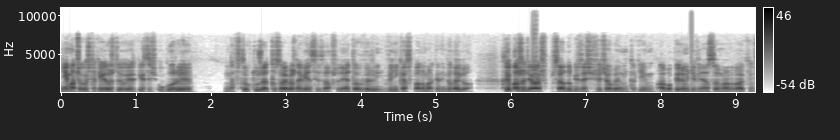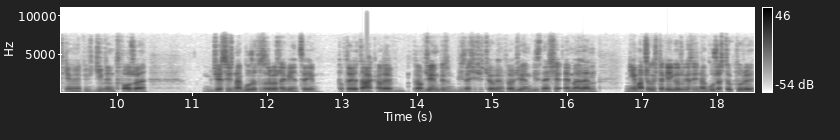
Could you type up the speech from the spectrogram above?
Nie ma czegoś takiego, że ty jak jesteś u góry w strukturze, to zarabiasz najwięcej zawsze, nie? To wy- wynika z planu marketingowego. Chyba, że działasz w pseudo-biznesie sieciowym, takim albo piramidzie finansowym, albo jakimś, nie wiem, jakimś dziwnym tworze, gdzie jesteś na górze, to zarabiasz najwięcej, to wtedy tak, ale w prawdziwym biz- biznesie sieciowym, w prawdziwym biznesie MLM nie ma czegoś takiego, że jak jesteś na górze struktury,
